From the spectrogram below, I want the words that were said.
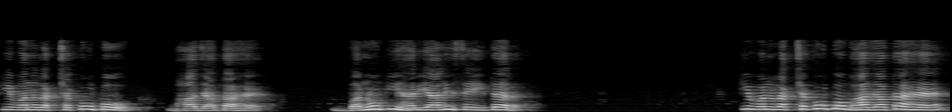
कि वन रक्षकों को भा जाता है। वनों की हरियाली से इतर कि वन रक्षकों को भा जाता है,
